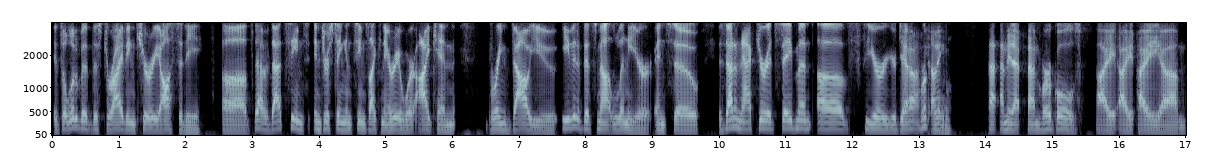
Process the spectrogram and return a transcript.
it's a little bit this driving curiosity yeah, that seems interesting and seems like an area where I can bring value, even if it's not linear. And so, is that an accurate statement of your your yeah? I mean, I mean at, at Merkle's, I I I um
